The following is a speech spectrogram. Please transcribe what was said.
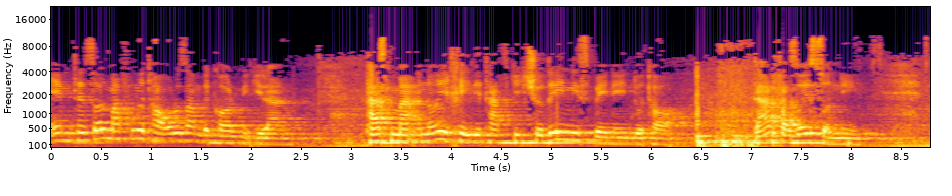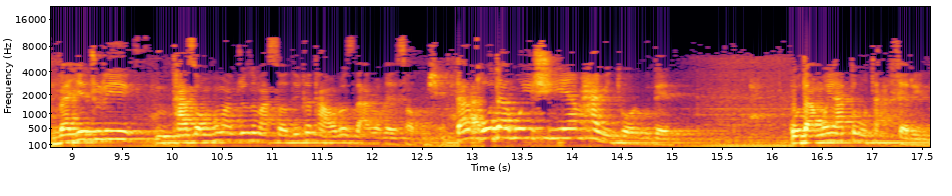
امتصال مفهوم تعارض هم به کار می‌گیرن. پس معنای خیلی تفکیک شده نیست بین این دوتا. در فضای سنی. و یه جوری تضاهم هم جز مصادیق تعارض در واقع حساب میشه. در قدمای شیعه هم همینطور بوده. قدمای حتی متأخرین.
